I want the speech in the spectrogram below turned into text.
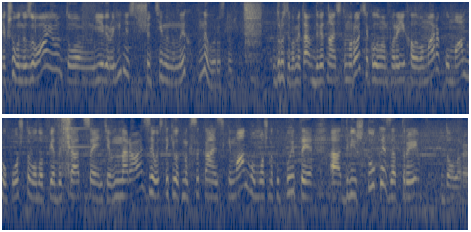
якщо вони з Огайо, то є вірогідність, що ціни на них не виростуть. Друзі, пам'ятаю, в 2019 році, коли ми переїхали в Америку, манго коштувало 50 центів. Наразі ось такі от мексиканські манго можна купити дві штуки за 3 долари.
